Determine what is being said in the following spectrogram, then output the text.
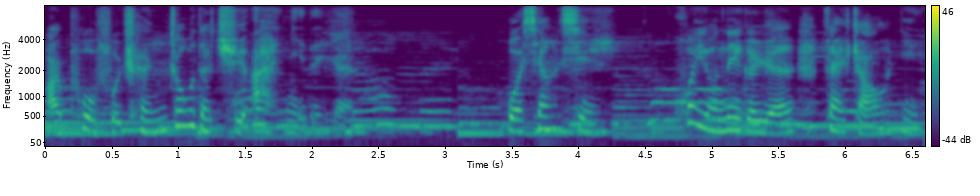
而破釜沉舟的去爱你的人，我相信会有那个人在找你，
